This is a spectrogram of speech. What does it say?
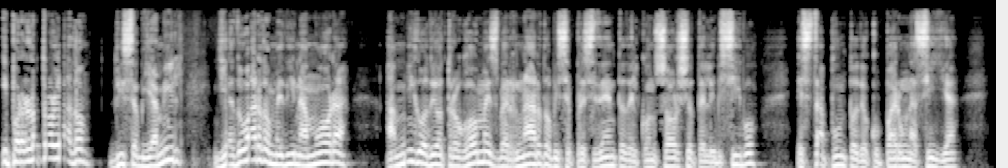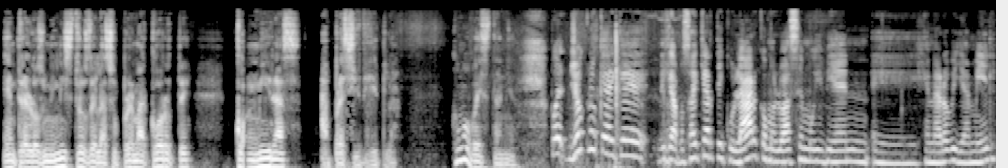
Y por el otro lado, dice Villamil, y Eduardo Medina Mora, amigo de otro Gómez, Bernardo, vicepresidente del consorcio televisivo, está a punto de ocupar una silla entre los ministros de la Suprema Corte con miras a presidirla. ¿Cómo ves, Tania? Pues yo creo que hay que, digamos, hay que articular, como lo hace muy bien eh, Genaro Villamil,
